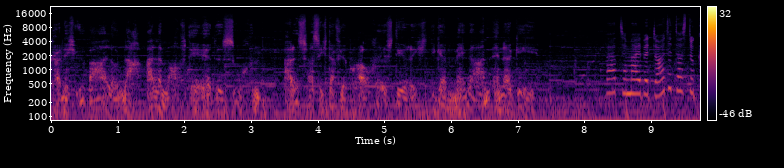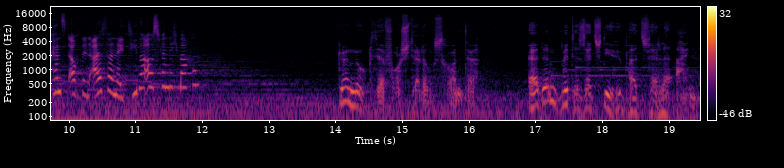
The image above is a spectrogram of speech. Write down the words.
kann ich überall und nach allem auf der Erde suchen. Alles, was ich dafür brauche, ist die richtige Menge an Energie. Warte mal, bedeutet das, du kannst auch den Alpha Natiba ausfindig machen? Genug der Vorstellungsrunde. Adam, bitte setz die Hyperzelle ein.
